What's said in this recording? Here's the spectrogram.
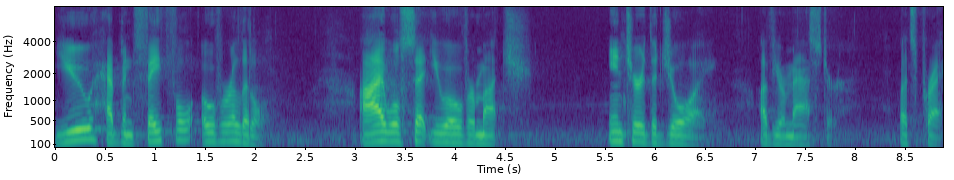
You have been faithful over a little. I will set you over much. Enter the joy of your master. Let's pray.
